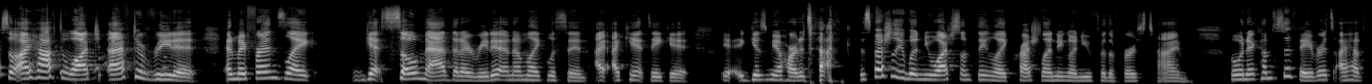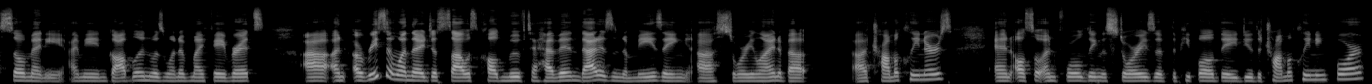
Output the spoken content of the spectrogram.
so I have to watch, I have to read it. And my friends like get so mad that I read it. And I'm like, listen, I, I can't take it. it. It gives me a heart attack, especially when you watch something like Crash Landing on You for the first time. But when it comes to favorites, I have so many. I mean, Goblin was one of my favorites. Uh, an, a recent one that I just saw was called Move to Heaven. That is an amazing uh, storyline about uh, trauma cleaners and also unfolding the stories of the people they do the trauma cleaning for.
